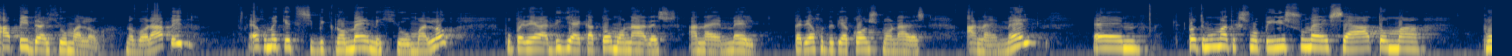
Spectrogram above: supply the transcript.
Apidra Humalog Novorapid. Έχουμε και τη συμπυκνωμένη Humalog που αντί για 100 μονάδες ανά ml περιέχονται 200 μονάδες ανά ml. Ε, προτιμούμε να τη χρησιμοποιήσουμε σε άτομα που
